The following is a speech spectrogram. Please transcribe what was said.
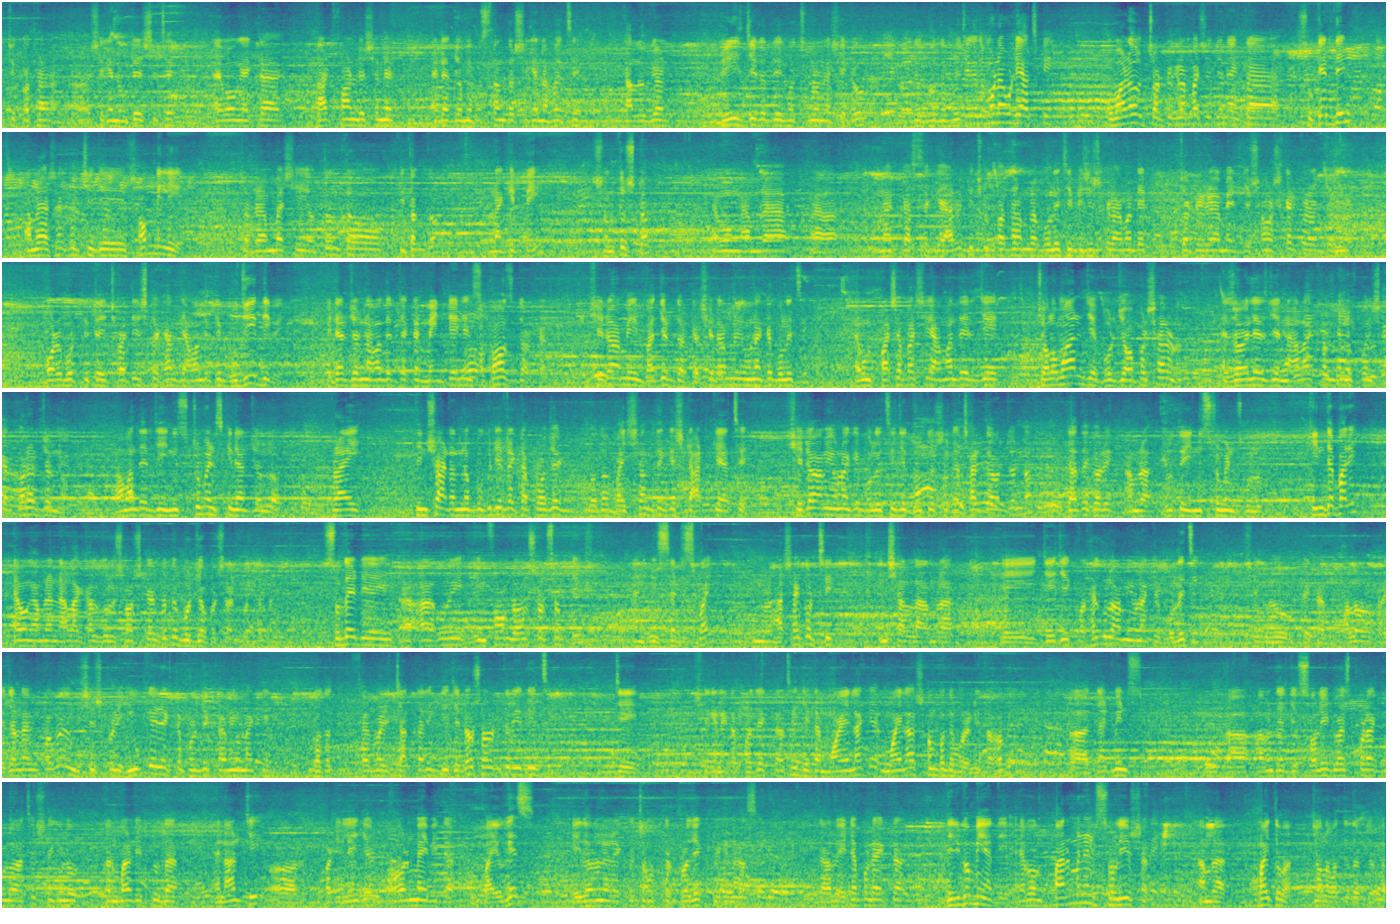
কিছু কথা সেখানে উঠে এসেছে এবং একটা আর্ট ফাউন্ডেশনের একটা জমি হস্তান্তর সেখানে হয়েছে। কালুরঘাট ব্রিজ যেটা দিন হচ্ছিল না, সেটাও উদ্বোধন হয়েছে। কিন্তু মোটামুটি আজকে ওভারঅল চট্টগ্রামবাসীর জন্য একটা সুখের দিন। আমরা আশা করছি যে সব মিলিয়ে চট্টগ্রামবাসী অত্যন্ত কৃতজ্ঞ, ওনাকে পেয়ে সন্তুষ্ট। এবং আমরা ওনার কাছ থেকে আরও কিছু কথা আমরা বলেছি, বিশেষ করে আমাদের চট্টগ্রামের যে সংস্কার করার জন্য। পরবর্তীতে ছয়ত্রিশটা খাল যে আমাদেরকে বুঝিয়ে দিবে, এটার জন্য আমাদের যে একটা মেনটেনেন্স কস্ট দরকার, সেটা আমি বাজেট দরকার, সেটা আমি ওনাকে বলেছি। এবং পাশাপাশি আমাদের যে চলমান যে বর্জ্য অপসারণ অ্যাজ ওয়েল এস যে নালা খালগুলো পরিষ্কার করার জন্য, আমাদের যে ইনস্ট্রুমেন্টস কেনার জন্য, প্রায় তিনশো আটানব্বই কোটির একটা প্রজেক্ট গত বাইশ সাল থেকে আটকে আছে। সেটাও আমি ওনাকে বলেছি যে দ্রুত সেটা ছাড় দেওয়ার জন্য, যাতে করে আমরা দ্রুত ইনস্ট্রুমেন্টসগুলো কিনতে পারি এবং আমরা নালাখালগুলো সংস্কার করতে, বর্জ্য অপসারণ করতে পারি। সো দ্যাট ওই informed all sorts of things and he satisfy আশা করছি। ইনশাল্লাহ আমরা এই যে যে কথাগুলো আমি ওনাকে বলেছি, সেগুলো একটা ভালো রেজাল্ট আমি পাবো এবং বিশেষ করে ইউকের একটা প্রজেক্ট আমি ওনাকে গত ফেব্রুয়ারি চার তারিখ দিয়ে যেটাও স্মরণ করিয়ে দিয়েছি, যে সেখানে একটা প্রজেক্ট আছে যেটা ময়লাকে, ময়লা সম্পদে পরিণত হবে। দ্যাট মিনস আমাদের যে সলিড ওয়েস্ট প্রোডাক্টগুলো আছে, সেগুলো converted to the energy or fertilizer or maybe the biogas এই ধরনের একটা চমৎকার প্রজেক্ট এখানে আছে। তাহলে এটা পরে একটা দীর্ঘমেয়াদী এবং পারমানেন্ট সলিউশনে আমরা হয়তোবা জলবদ্ধতার জন্য।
